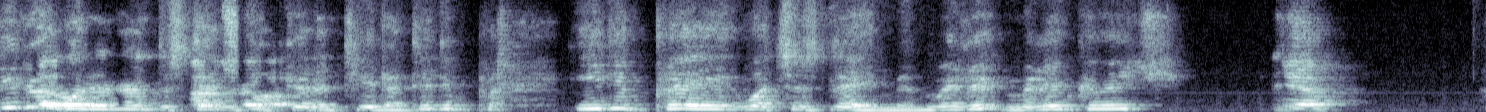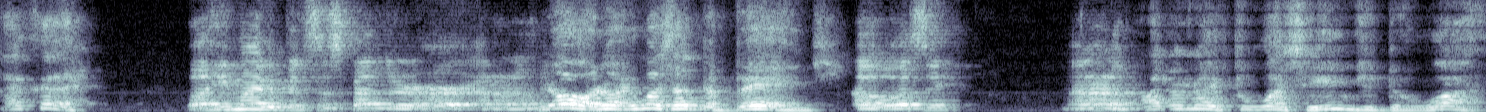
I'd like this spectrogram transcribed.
You know what I understand for Fiorentina? Didn't play, he didn't play? What's his name? Milenkovic. Yeah. Okay. Well, he might have been suspended or hurt. I don't know. No, no, he was on the bench. Oh, was he? I don't know. I don't know if he was injured or what.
